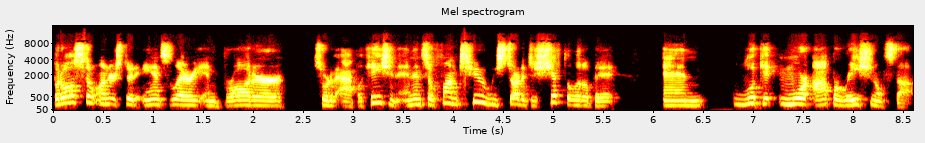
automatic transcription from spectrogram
but also understood ancillary and broader sort of application. And then so Fund Two, we started to shift a little bit and look at more operational stuff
